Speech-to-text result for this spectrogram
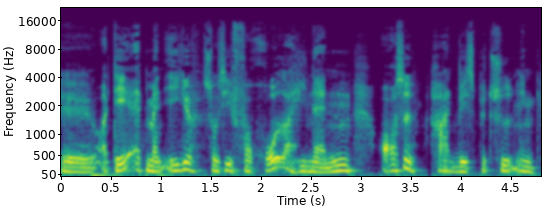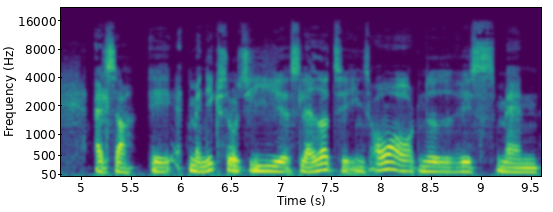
Øh, og det, at man ikke så at sige, forråder hinanden, også har en vis betydning. Altså, øh, at man ikke så at sige slader til ens overordnede, hvis man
